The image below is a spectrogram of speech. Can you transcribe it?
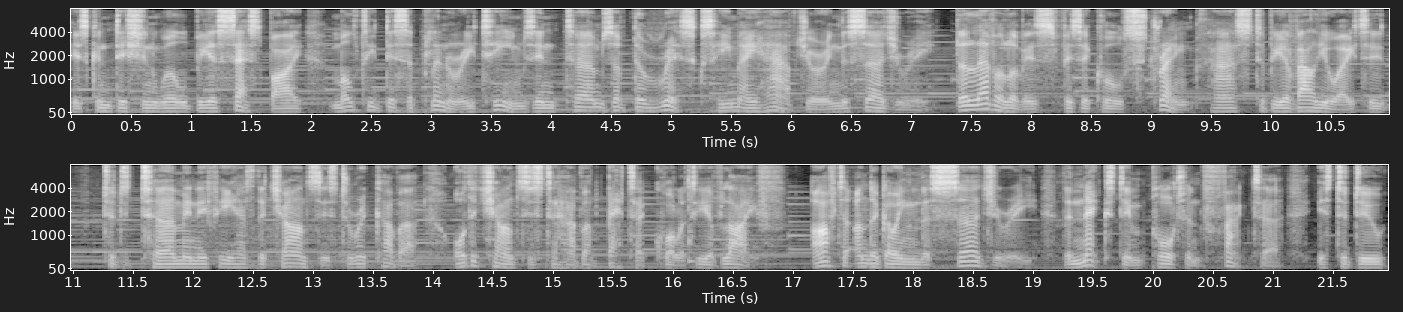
his condition will be assessed by multidisciplinary teams in terms of the risks he may have during the surgery. The level of his physical strength has to be evaluated to determine if he has the chances to recover or the chances to have a better quality of life. After undergoing the surgery, the next important factor is to do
